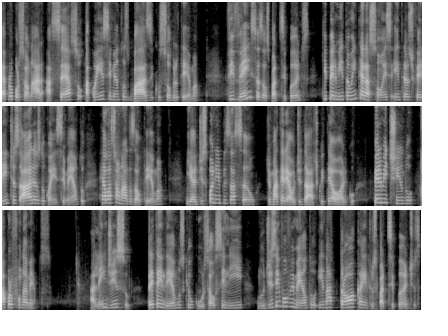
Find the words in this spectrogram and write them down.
é proporcionar acesso a conhecimentos básicos sobre o tema, vivências aos participantes que permitam interações entre as diferentes áreas do conhecimento relacionadas ao tema e a disponibilização de material didático e teórico, permitindo aprofundamentos. Além disso, pretendemos que o curso auxilie no desenvolvimento e na troca entre os participantes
